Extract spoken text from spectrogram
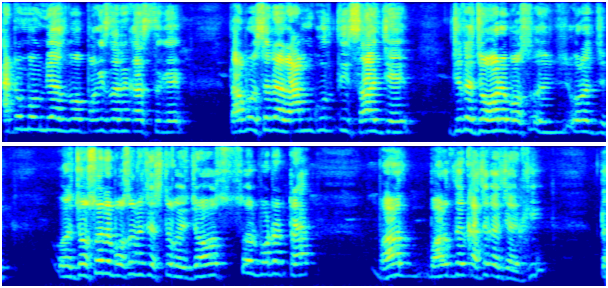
অ্যাটম বোম নিয়ে আসব পাকিস্তানের কাছ থেকে। তারপর সেটা রামগুলতির সাহায্যে, যেটা জহরে বস ওরা ওরা যশোরে বসানোর চেষ্টা করে। যশোর বর্ডারটা ভারত, ভারতের কাছাকাছি আর কি। তা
